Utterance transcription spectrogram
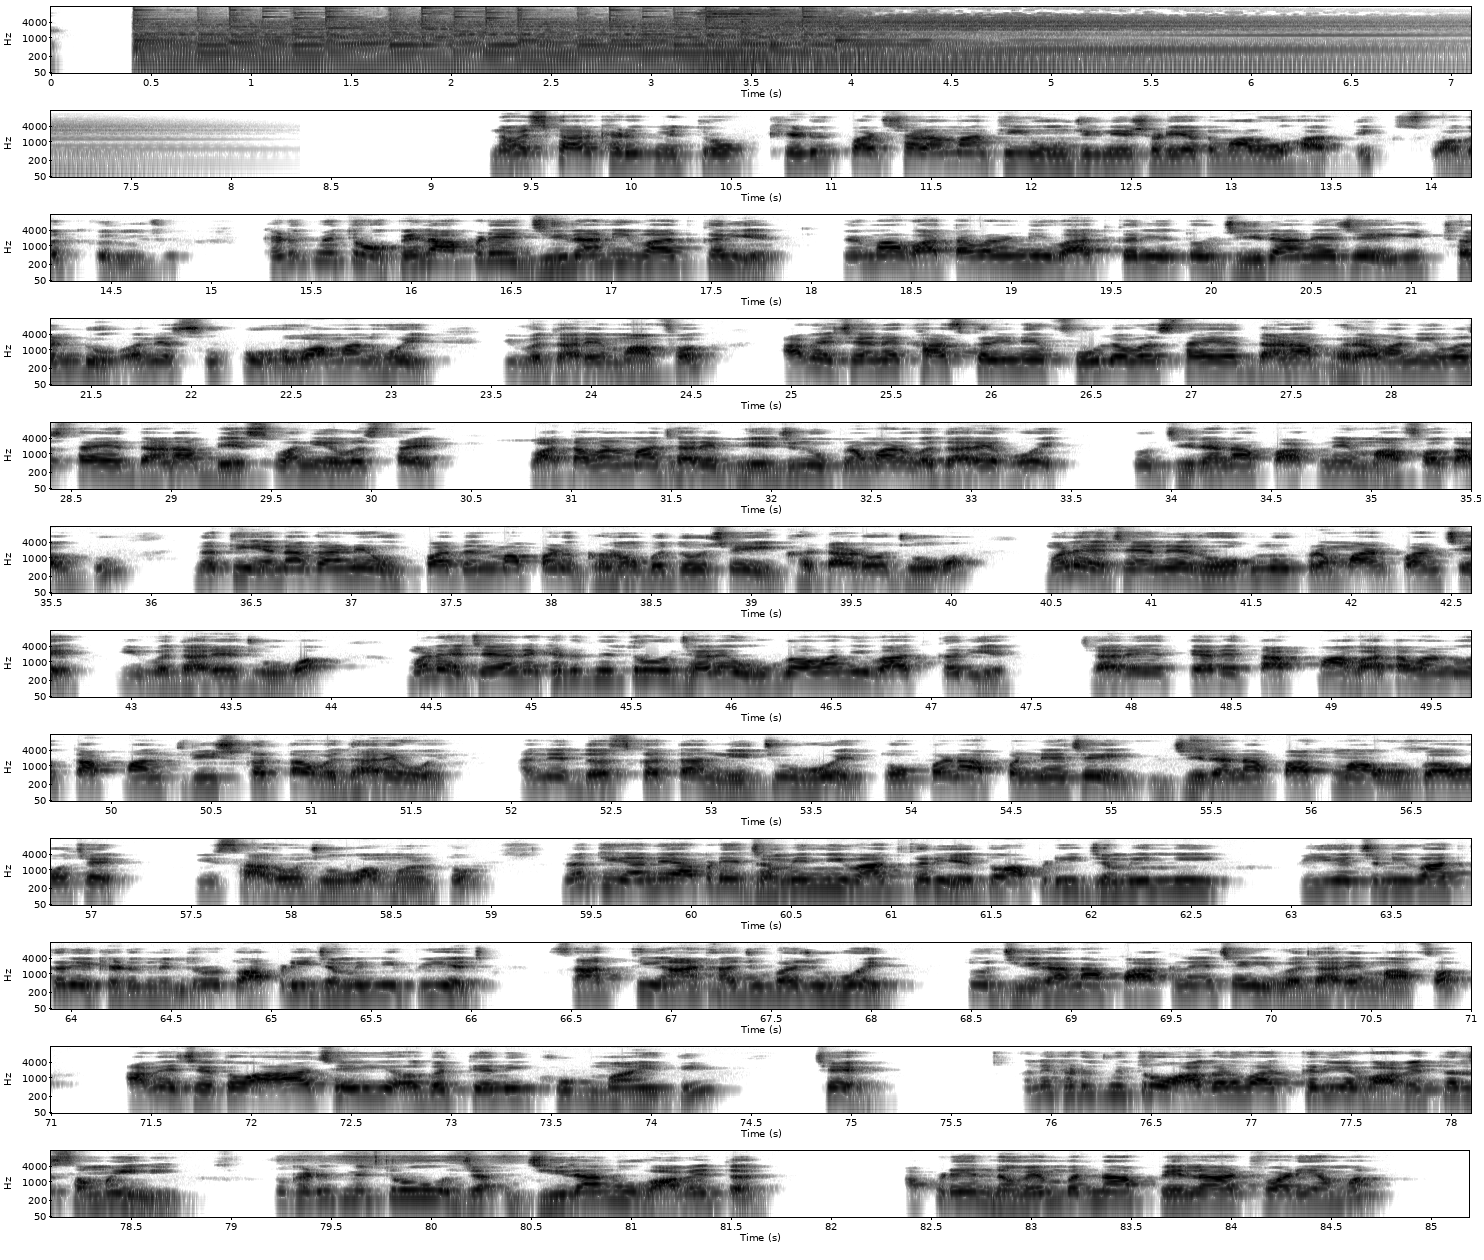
નમસ્કાર ખેડૂત મિત્રો. ખેડૂત પાઠશાળામાંથી હું જિગ્નેશ અડિયા તમારું હાર્દિક સ્વાગત કરું છું. ખેડૂત મિત્રો, પહેલા આપણે જીરાની વાત કરીએ. તો એમાં વાતાવરણની વાત કરીએ તો જીરાને છે એ ઠંડુ અને સૂકું હવામાન હોય એ વધારે માફક આવે છે અને ખાસ કરીને ફૂલ અવસ્થાએ, દાણા ભરાવાની અવસ્થાએ, દાણા બેસવાની અવસ્થાએ વાતાવરણમાં જ્યારે ભેજનું પ્રમાણ વધારે હોય તો જીરાના પાકને માફક આવતું નથી. એના કારણે ઉત્પાદનમાં પણ ઘણો બધો છે એ ઘટાડો જોવા મળે છે અને રોગનું પ્રમાણ પણ છે એ વધારે જોવા મળે છે. અને ખેડૂત મિત્રો, જ્યારે ઉગાવાની વાત કરીએ, જ્યારે ત્યારે તાપમાન, વાતાવરણનું તાપમાન ત્રીસ કરતાં વધારે હોય અને દસ કરતાં નીચું હોય, તો પણ આપણને છે જીરાના પાકમાં ઉગાવો છે એ સારો જોવા મળતો નથી. અને આપણે જમીનની વાત કરીએ, તો આપણી જમીનની પીએચની વાત કરીએ ખેડૂત મિત્રો, તો આપણી જમીનની પીએચ સાતથી આઠ આજુબાજુ હોય, તો જીરાના પાકને છે એ વધારે માફક આવે છે. તો આ છે એ અગત્યની ખૂબ માહિતી છે. અને ખેડૂત મિત્રો, આગળ વાત કરીએ વાવેતર સમયની. તો ખેડૂત મિત્રો જીરાનું વાવેતર આપણે નવેમ્બરના પહેલા અઠવાડિયામાં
